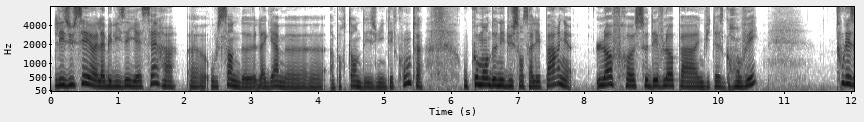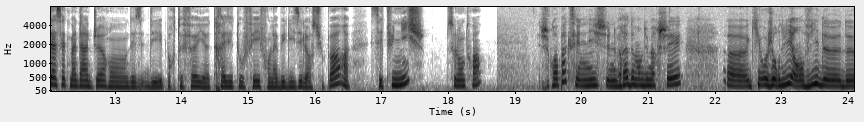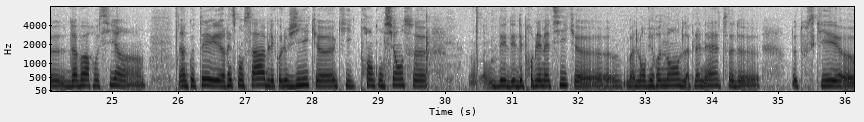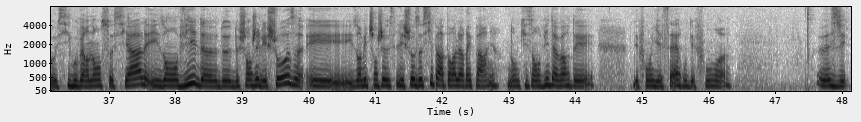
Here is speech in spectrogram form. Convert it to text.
Les UC euh, labellisés ISR euh, au sein de la gamme importante des unités de compte, ou comment donner du sens à l'épargne, l'offre se développe à une vitesse grand V. Tous les asset managers ont des, portefeuilles très étoffés, ils font labelliser leur support. C'est une niche, selon toi? Je ne crois pas que c'est une niche, une vraie demande du marché euh, qui aujourd'hui a envie d'avoir aussi un, côté responsable, écologique, euh, qui prend conscience euh, des, problématiques bah, de l'environnement, de la planète, de, de tout ce qui est euh, aussi gouvernance sociale. Et ils ont envie de, de, de changer les choses et ils ont envie de changer les choses aussi par rapport à leur épargne. Donc ils ont envie d'avoir des, des fonds ISR ou des fonds euh, ESG.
